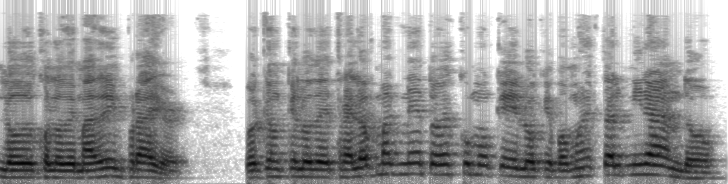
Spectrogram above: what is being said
lo, con lo de Madeline Pryor. Porque aunque lo de Trail of Magneto es como que lo que vamos a estar mirando,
